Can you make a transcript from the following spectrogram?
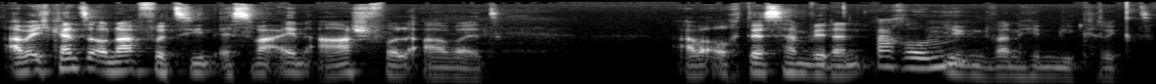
Aber ich kann es auch nachvollziehen, es war ein Arsch voll Arbeit. Aber auch das haben wir dann Warum? irgendwann hingekriegt.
